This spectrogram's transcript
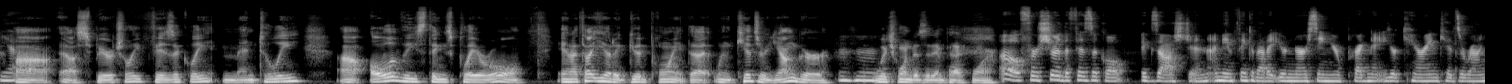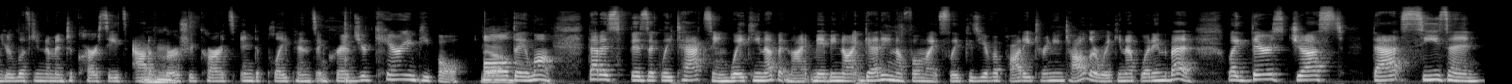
Yeah. uh, uh, spiritually, physically, mentally. Uh, all of these things play a role. And I thought you had a good point that when kids are younger, Mm-hmm. which one does it impact more? Oh, for sure, the physical exhaustion. I mean, think about it. You're nursing, you're pregnant, you're carrying kids around, you're lifting them into car seats, out Mm-hmm. of grocery carts, into playpens and cribs. You're carrying people Yeah. all day long. That is physically taxing. Waking up at night, maybe not getting a full night's sleep because you have a potty training toddler, waking up, wetting the bed. Like, there's just that season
